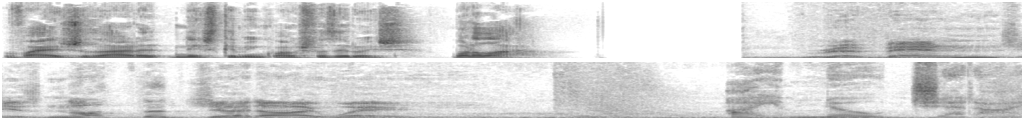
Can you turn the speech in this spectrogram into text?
vai ajudar neste caminho que vamos fazer hoje. Bora lá! Revenge is not the Jedi way. I am no Jedi.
